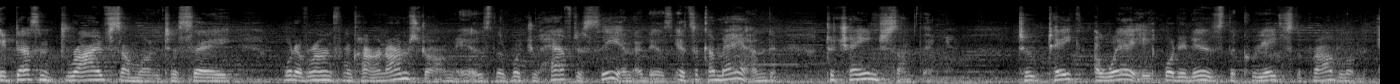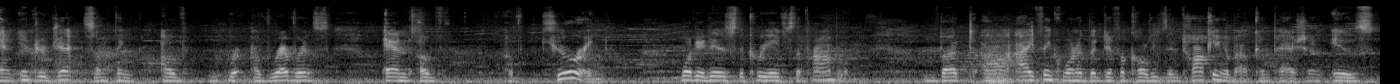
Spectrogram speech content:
It doesn't drive someone to say, what I've learned from Karen Armstrong is that what you have to see in it is it's a command to change something, to take away what it is that creates the problem and interject something of, of reverence and of, of curing what it is that creates the problem. But uh, I think one of the difficulties in talking about compassion is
